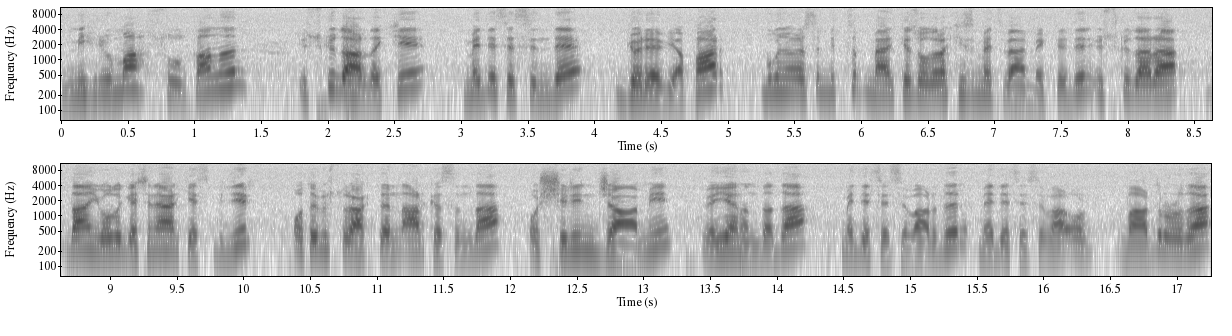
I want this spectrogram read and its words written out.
Mihrumah Sultan'ın Üsküdar'daki medresesinde görev yapar. Bugün orası bir tıp merkezi olarak hizmet vermektedir. Üsküdar'dan yolu geçen herkes bilir. Otobüs duraklarının arkasında o Şirin Cami ve yanında da medresesi vardır. Medresesi var, vardır. Orada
